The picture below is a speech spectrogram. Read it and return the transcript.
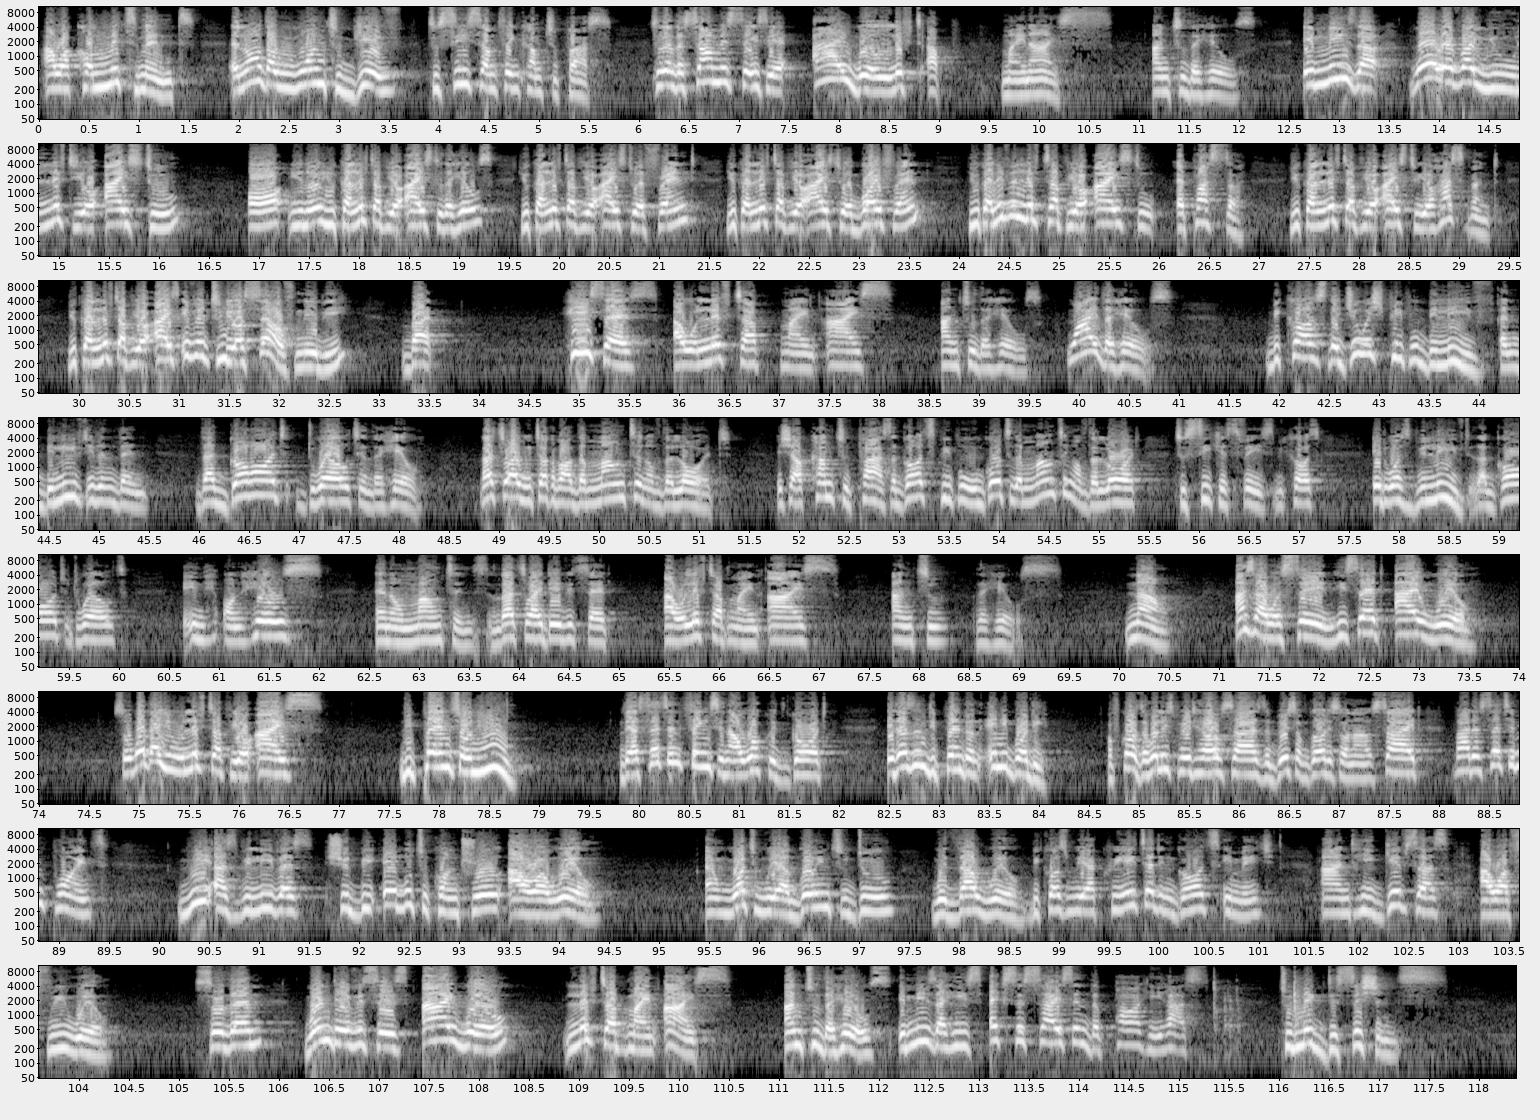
our commitment and all that we want to give to see something come to pass. So then the psalmist says here, I will lift up mine eyes unto the hills. It means that wherever you lift your eyes to, or, you know, you can lift up your eyes to the hills. You can lift up your eyes to a friend. You can lift up your eyes to a boyfriend. You can even lift up your eyes to a pastor. You can lift up your eyes to your husband. You can lift up your eyes even to yourself, maybe. But he says, I will lift up mine eyes unto the hills. Why the hills? Because the Jewish people believe, and believed even then, that God dwelt in the hill. That's why we talk about the mountain of the Lord. It shall come to pass that God's people will go to the mountain of the Lord to seek his face because it was believed that God dwelt in, on hills and on mountains. And that's why David said, I will lift up mine eyes unto the hills. Now, as I was saying, he said, I will. So whether you lift up your eyes depends on you. There are certain things in our work with God, it doesn't depend on anybody. Of course, the Holy Spirit helps us, the grace of God is on our side, but at a certain point, we as believers should be able to control our will and what we are going to do with that will because we are created in God's image and He gives us our free will. So then, when David says, I will lift up mine eyes unto the hills, it means that he's exercising the power he has to make decisions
